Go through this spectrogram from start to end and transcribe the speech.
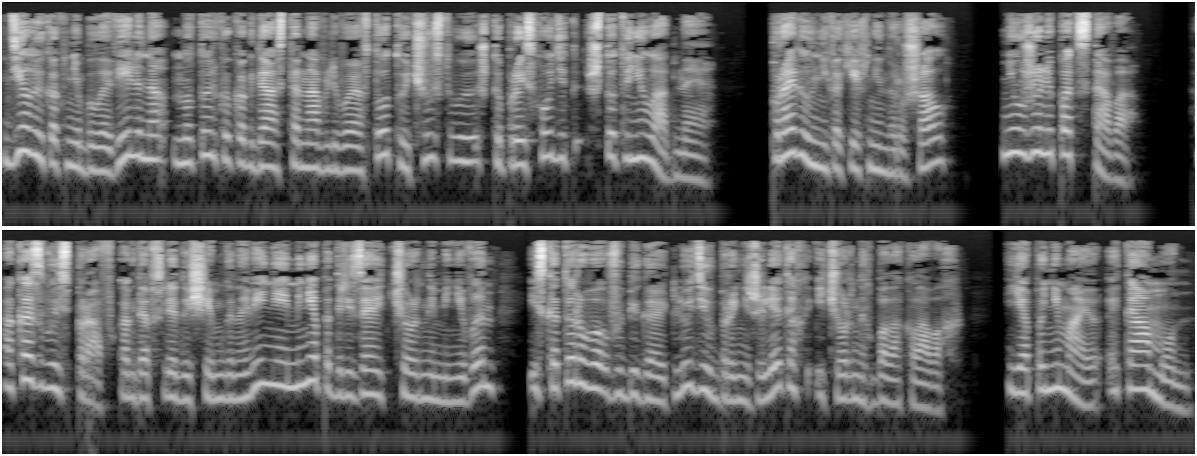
Делаю, как мне было велено, но только когда останавливаю авто, то чувствую, что происходит что-то неладное. Правил никаких не нарушал. Неужели подстава? Оказываюсь прав, когда в следующее мгновение меня подрезает черный минивэн, из которого выбегают люди в бронежилетах и черных балаклавах. Я понимаю, это ОМОН.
